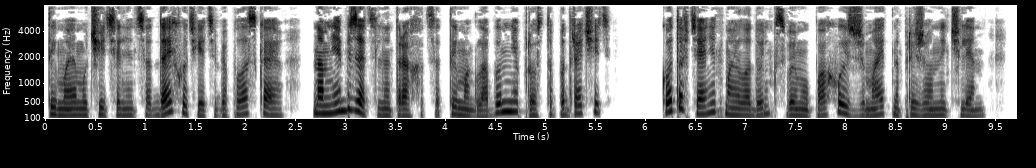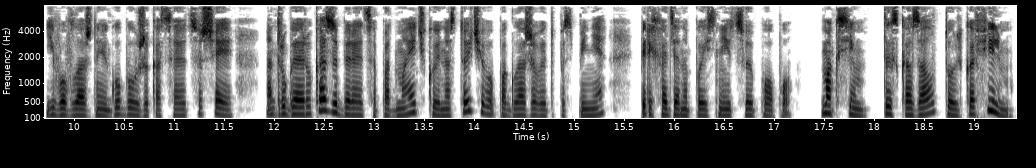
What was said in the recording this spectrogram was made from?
«Ты моя мучительница, дай хоть я тебя полоскаю. Нам не обязательно трахаться, ты могла бы мне просто подрочить». Котов тянет мою ладонь к своему паху и сжимает напряженный член. Его влажные губы уже касаются шеи, а другая рука забирается под маечку и настойчиво поглаживает по спине, переходя на поясницу и попу. «Максим, ты сказал только фильм»,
